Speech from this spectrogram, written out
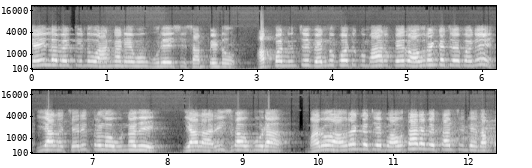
జైల్లో పెట్టిండు అన్ననేమో ఊరేసి చంపిండు. అప్పటి నుంచి వెన్నుపోటుకు మారు పేరు ఔరంగజేబు అని ఇవాళ చరిత్రలో ఉన్నది. ఇవాళ హరీష్ రావు కూడా మరో ఔరంగజేబు అవతారం ఎత్తాల్సిందే తప్ప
